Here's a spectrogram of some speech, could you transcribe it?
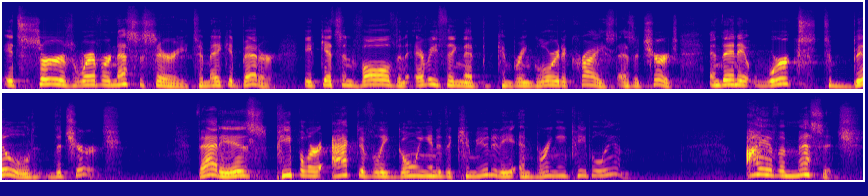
It serves wherever necessary to make it better. It gets involved in everything that can bring glory to Christ as a church. And then it works to build the church. That is, people are actively going into the community and bringing people in. I have a message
